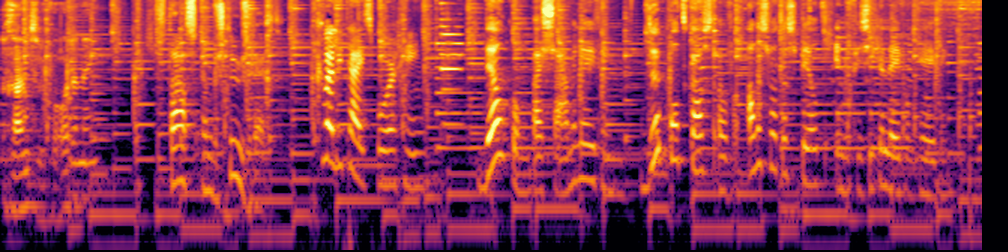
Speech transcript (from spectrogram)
ruimtelijke ordening, Staats- en bestuursrecht. Kwaliteitsborging. Welkom bij Samenleving, de podcast over alles wat er speelt in de fysieke leefomgeving.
